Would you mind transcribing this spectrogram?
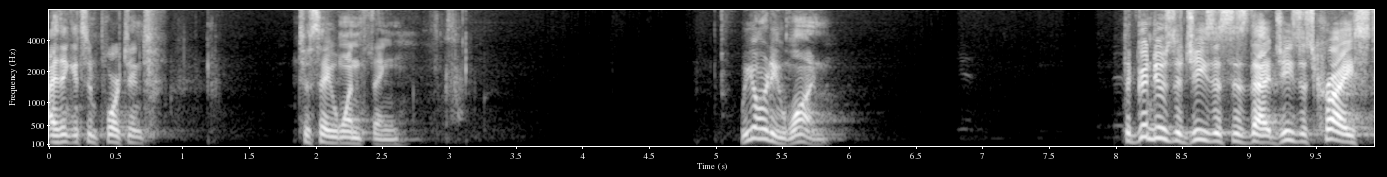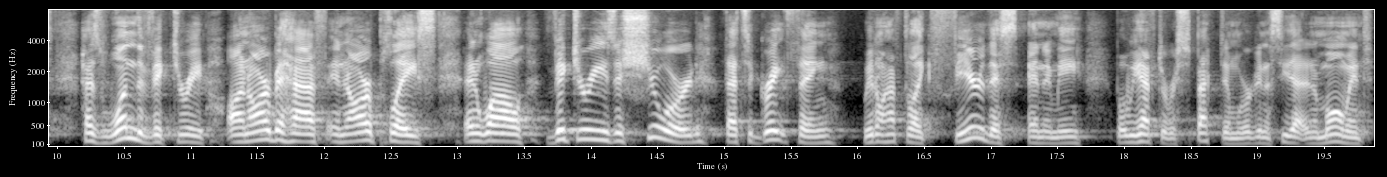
I think it's important to say one thing. We already won. The good news of Jesus is that Jesus Christ has won the victory on our behalf in our place. And while victory is assured, that's a great thing. We don't have to like fear this enemy, but we have to respect him. We're going to see that in a moment.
